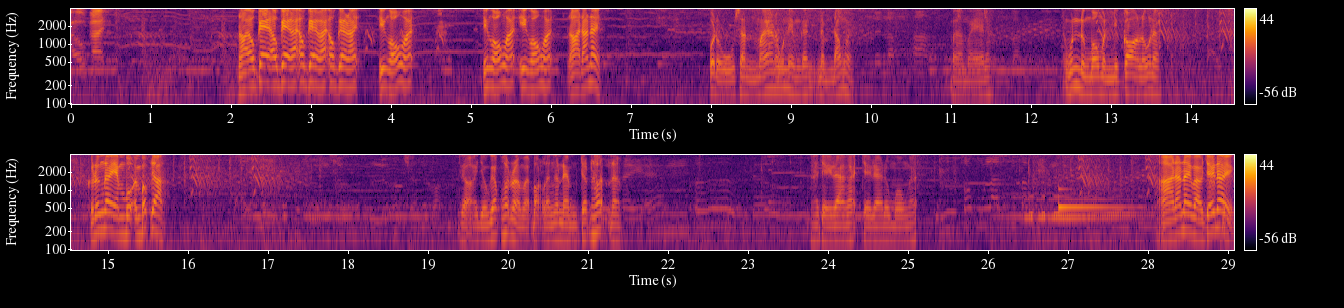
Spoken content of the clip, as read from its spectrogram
Ok. Rồi ok ok đấy, ok đấy, ok đấy. Yên ổn rồi. Yên ổn rồi, yên ổn rồi. Rồi đánh đi. có đủ xanh má nó quýnh em cái nằm đóng rồi. Bà mẹ nó. Nó quýnh đường môn mình như con luôn nè. Cứ đứng đây em bộ em bóp cho. Rồi vô gấp hết rồi mà bật lên anh em chết hết nè. Hãy chạy ra á, chạy ra đường môn á. À đánh đây vào cháy đây.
